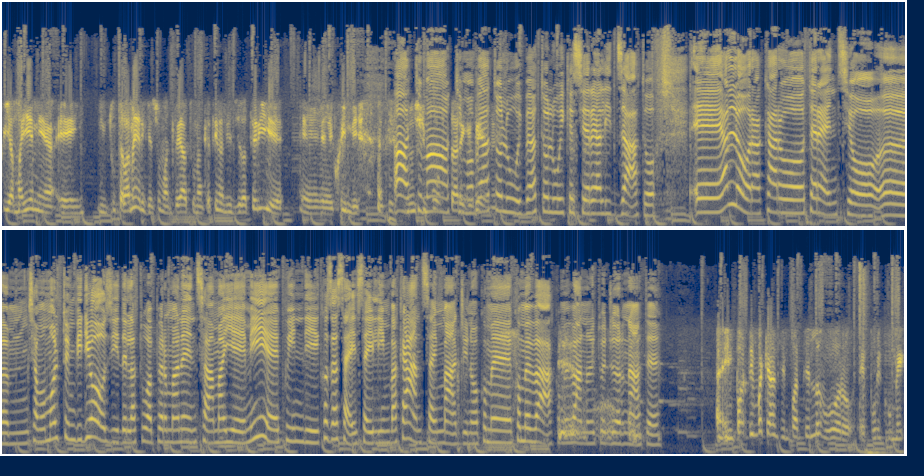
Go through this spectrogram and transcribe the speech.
qui a Miami e in, tutta l'America insomma ha creato una catena di gelaterie e quindi Ottimo, ottimo, che bene. beato lui, beato lui che si è realizzato. E allora, caro Terenzio, ehm, siamo molto invidiosi della tua permanenza a Miami e quindi cosa sei? Sei lì in vacanza, immagino. Come, come va? Come vanno le tue giornate? Eh, in parte in vacanza, in parte il lavoro e poi come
